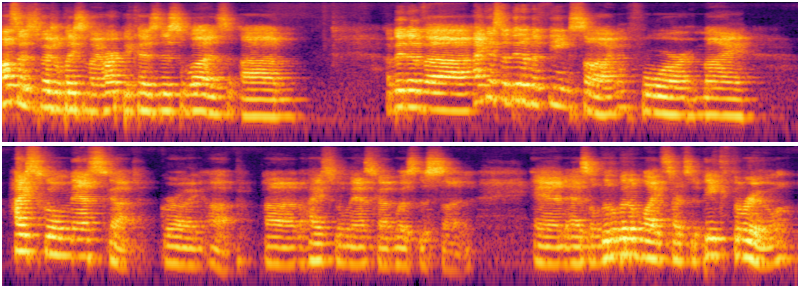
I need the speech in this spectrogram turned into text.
also has a special place in my heart because this was um, a bit of a, I guess, a bit of a theme song for my high school mascot growing up. Uh, the high school mascot was the sun. And as a little bit of light starts to peek through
